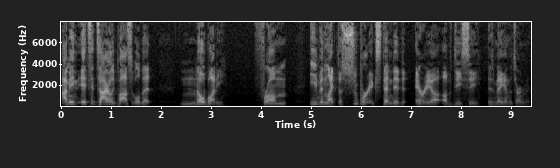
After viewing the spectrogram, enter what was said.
I mean, it's entirely possible that nobody from even like the super extended area of DC is making the tournament.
